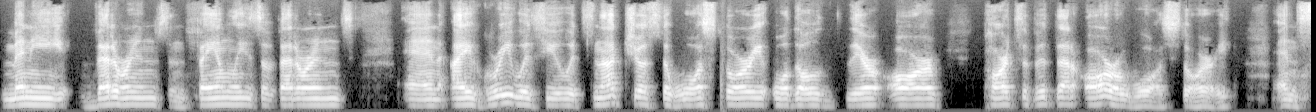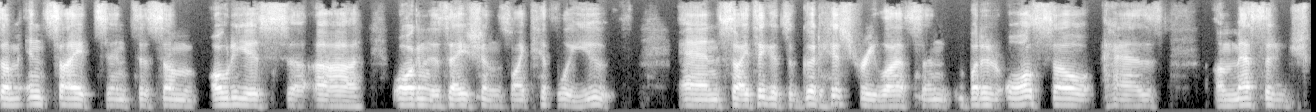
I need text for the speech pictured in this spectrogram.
many veterans and families of veterans. And I agree with you. It's not just a war story, although there are parts of it that are a war story and some insights into some odious uh, organizations like Hitler Youth. And so I think it's a good history lesson, but it also has a message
